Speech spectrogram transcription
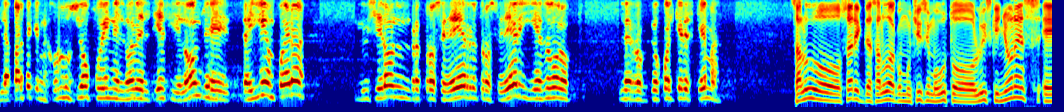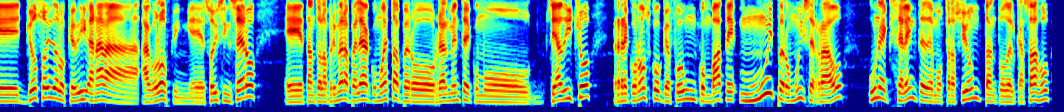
la parte que mejor lució fue en el 9, el 10 y el 11. De ahí en fuera lo hicieron retroceder, retroceder y eso le rompió cualquier esquema. Saludos, Eric. Te saluda con muchísimo gusto Luis Quiñones. Eh, yo soy de los que vi ganar a, Golovkin. Eh, soy sincero, eh, tanto la primera pelea como esta, pero realmente, como se ha dicho, reconozco que fue un combate muy, pero muy cerrado. Una excelente demostración, tanto del kazajo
